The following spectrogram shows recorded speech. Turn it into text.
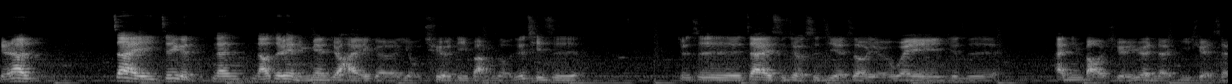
那在这个那然后这边里面就还有一个有趣的地方，说就其实就是在十九世纪的时候，有一位就是爱丁堡学院的医学生，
